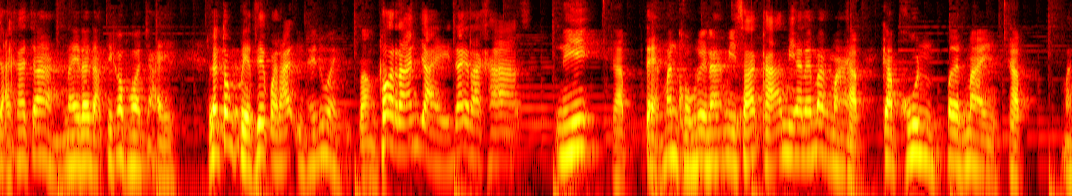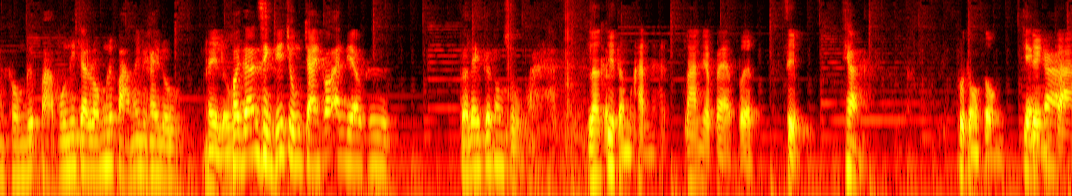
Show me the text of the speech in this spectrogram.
จ่ายค่าจ้างในระดับที่เขาพอใจ และต้องเปรียบเทียบกับร้านอื่นให้ด้วย ต้องเพราะร้านใหญ่ได้ราคานี้ครับ แต่มั่นคงด้วยนะ มีสาขา มีอะไรมากมาย ครับ กับคุณเปิดใหม่ครับ มั่นคงหรือเปล่าพรุ่งนี้จะล้มหรือเปล่าไม่มีใครรู้ ไม่รู้เพราะฉะนั้นสิ่งที่จูงใจเขาอันเดียวคือ ตัวเลขก็ต้องสูงกว่าครับแล้วที่สำคัญนะครับร้านกาแฟเปิดสิบครับ พูดตรงๆเจ๊งเจ๊งกล้ากล้า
